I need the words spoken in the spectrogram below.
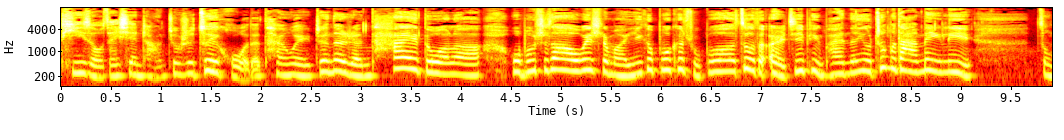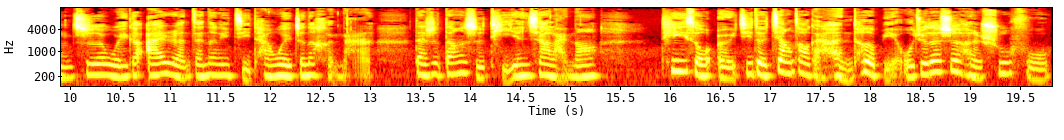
，Tizo 在现场就是最火的摊位，真的人太多了。我不知道为什么一个播客主播做的耳机品牌能有这么大魅力。总之，我一个 I 人在那里挤摊位真的很难。但是当时体验下来呢，Tizo 耳机的降噪感很特别，我觉得是很舒服，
